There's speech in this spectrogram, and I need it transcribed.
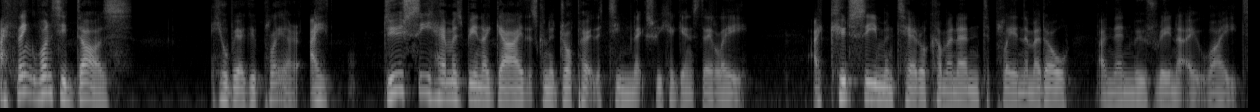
I think once he does, he'll be a good player. I do see him as being a guy that's going to drop out of the team next week against LA. I could see Montero coming in to play in the middle and then move Reyna out wide.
